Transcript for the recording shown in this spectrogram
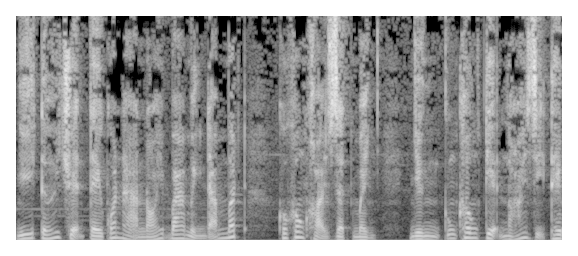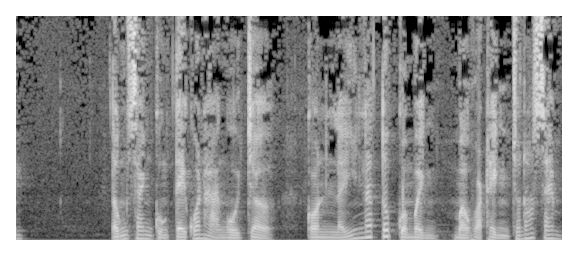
Nghĩ tới chuyện Tề Quan Hà nói ba mình đã mất, Cô không khỏi giật mình, Nhưng cũng không tiện nói gì thêm. Tống xanh cùng Tề Quan Hà ngồi chờ, Còn lấy laptop của mình Mở hoạt hình cho nó xem.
